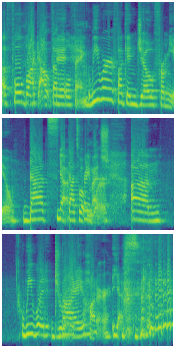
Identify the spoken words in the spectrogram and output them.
a full black outfit. The whole thing. We were fucking Joe from you. That's Yeah, that's what we much. were. Um, we would But, like hotter Yes.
